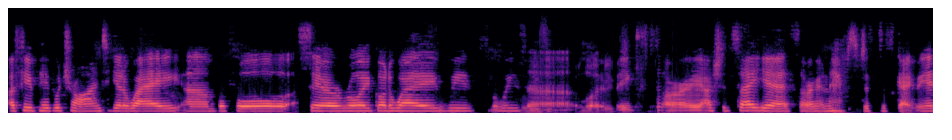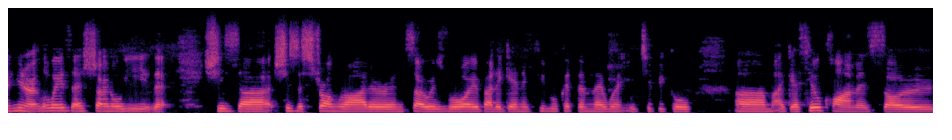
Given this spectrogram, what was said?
a few people trying to get away um, before Sarah Roy got away with Louisa Big Sorry, I should say. Yeah, sorry, her name's just escaped me. And you know, Louisa has shown all year that she's uh, she's a strong rider, and so is Roy. But again, if you look at them, they weren't your typical um, I guess, hill climbers. So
